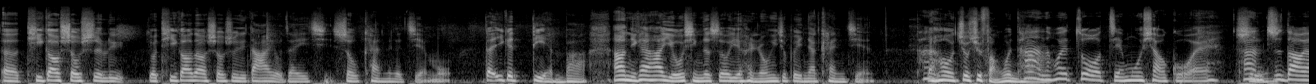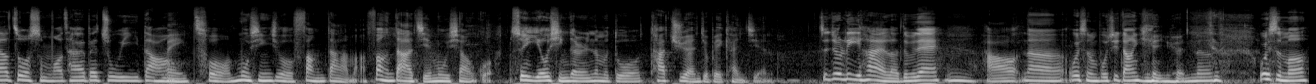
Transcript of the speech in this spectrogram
呃提高收视率，有提高到收视率，大家有在一起收看那个节目的一个点吧。然后你看他游行的时候，也很容易就被人家看见，然后就去访问他。他很会做节目效果，哎，他很知道要做什么才会被注意到。没错，木星就有放大嘛，放大节目效果，所以游行的人那么多，他居然就被看见了。这就厉害了，对不对？嗯，好，那为什么不去当演员呢？为什么？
